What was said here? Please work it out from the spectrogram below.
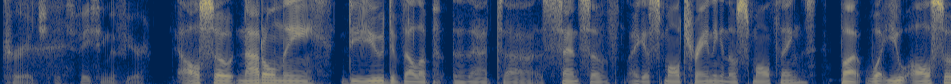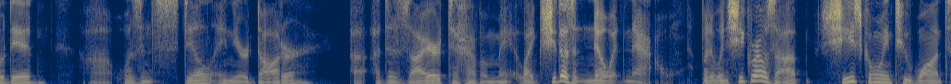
courage. It's facing the fear. also not only do you develop that uh, sense of i guess small training and those small things but what you also did uh, was instill in your daughter a, a desire to have a man like she doesn't know it now but when she grows up she's going to want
